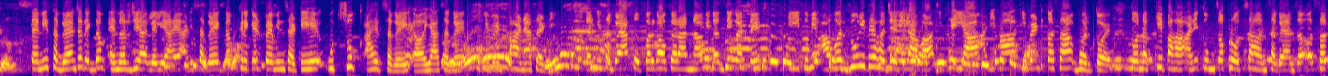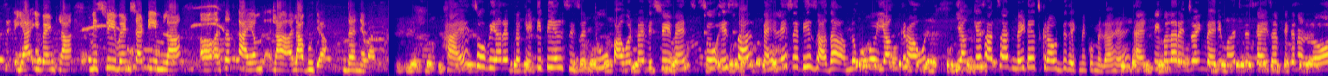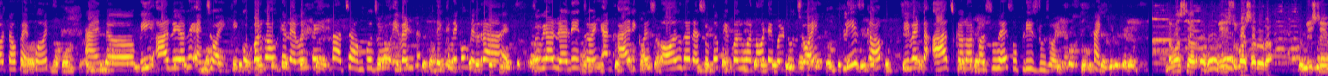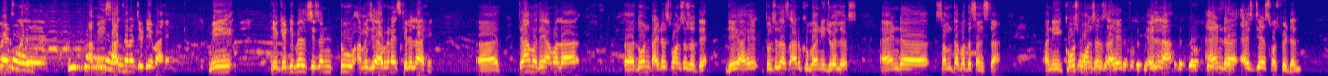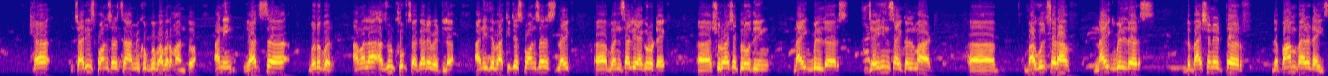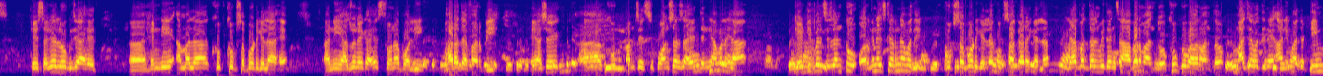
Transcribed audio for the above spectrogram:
त्यांनी सगळ्यांच्यात एकदम एनर्जी आलेली आहे. आणि सगळे एकदम क्रिकेट प्रेमींसाठी हे उत्सुक आहेत सगळे अ, या सगळे इव्हेंट पाहण्यासाठी. तर मी सगळ्या कोपरगावकरांना विनंती करते की तुम्ही आवर्जून इथे हजेरी लावा. इथे या आणि हा इव्हेंट कसा भरतोय तो नक्की पहा आणि तुमचं प्रोत्साहन सगळ्यांचं. असंच या इव्हेंटला मिस्ट्री इव्हेंटच्या टीमला असंच कायम ला- लाभू द्या. धन्यवाद. Hi so we are at the K T P L season two powered by mystery events so इस साल पहले से भी ज़्यादा हम लोगों को यंग क्राउड यंग के साथ साथ मिड एज क्राउड भी देखने को मिला है। And people are enjoying very much this guys have taken a lot of efforts and we are really enjoying कि कोपरगांव के लेवल पे इतना अच्छा हमको जो इवेंट देखने को मिल रहा है। So we are really enjoying and I request all the rest of the people who are not able to join please come event आज, कल और परसों है सो प्लीज़ डू ज्वाइन नमस्कार मी सुभाष अरोरा. मिस्ट्री इव्हेंट्समध्ये आम्ही सात जणांची टीम आहे. मी हे केटीपीएल सीझन टू आम्ही जे ऑर्गनाईज केलेलं आहे त्यामध्ये आम्हाला दोन टायटल स्पॉन्सर्स होते जे आहे Tulsidas R Khubani jewellers and Samata पतसंस्था आणि को स्पॉन्सर्स आहेत Elna and S J S hospital ह्या चारही स्पॉन्सर्सचा आम्ही खूप खूप आभार मानतो. आणि ह्याच बरोबर आम्हाला अजून खूप सहकार्य भेटलं. आणि ते बाकीचे sponsors like Bhansali agrotech Shurashe clothing Naik builders Jai Hind cycle mart Bagul Saraf Naik builders the passionate turf the palm paradise हे सगळे लोक जे आहेत ह्यांनी आम्हाला खूप खूप सपोर्ट केला आहे. आणि अजून एक आहे Sonapoli Bharat F R P. हे असे खूप आमचे स्पॉन्सर्स आहेत त्यांनी आम्हाला ह्या केटीपीएल सीझन टू ऑर्गनाईज करण्यामध्ये खूप सपोर्ट केला खूप सहकार्य केलं. त्याबद्दल मी त्यांचा आभार मानतो खूप खूप आभार मानतो. माझ्या वतीने आणि माझ्या टीम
